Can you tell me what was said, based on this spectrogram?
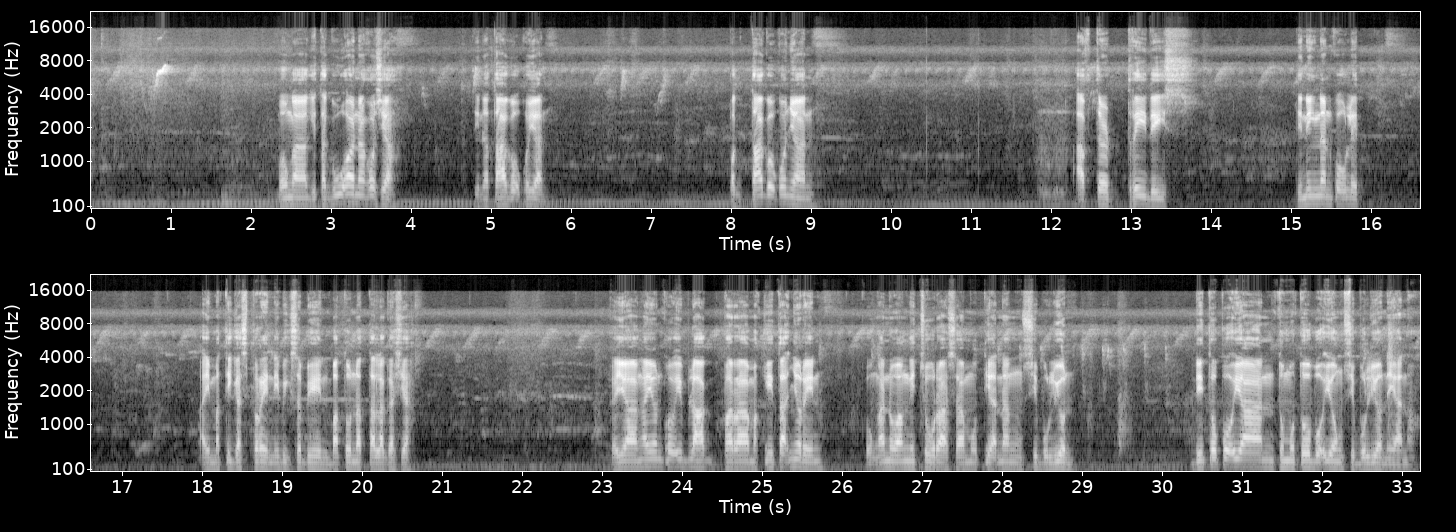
Mo gitaguan ako siya. Tinatago ko 'yan. Pagtago ko niyan after 3 days tiningnan ko ulit ay matigas pa rin ibig sabihin bato na talaga siya kaya ngayon ko i-vlog para makita nyo rin kung ano ang itsura sa mutya ng sibulyon dito po yan tumutubo yung sibulyon yan oh.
